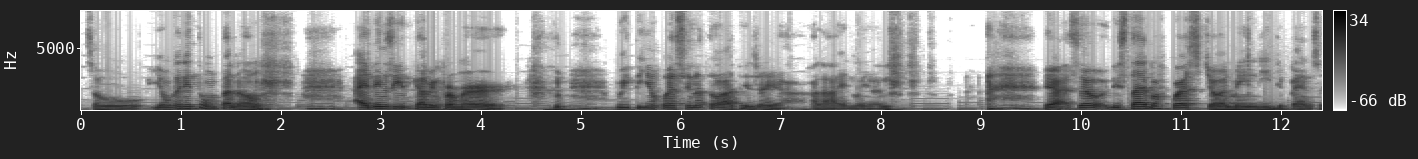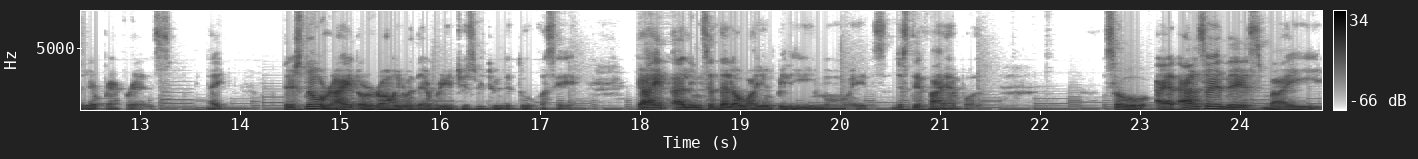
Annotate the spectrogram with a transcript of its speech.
So, yung ganitong tanong, I didn't see it coming from her. Witty yung question na to, Ate Joy. Ah. Akalain mo yun. yeah, so this type of question mainly depends on your preference. Like, there's no right or wrong in whatever you choose between the two kasi kahit alin sa dalawa yung piliin mo, it's justifiable. So I'll answer this by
